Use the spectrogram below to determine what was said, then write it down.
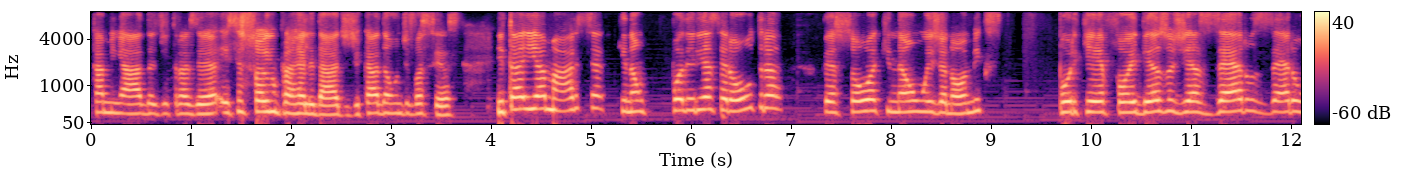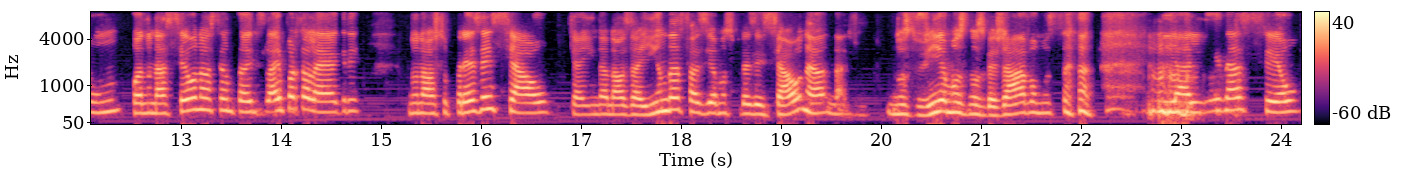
caminhada de trazer esse sonho para a realidade de cada um de vocês. E tá aí a Márcia, que não poderia ser outra pessoa que não o Egenomics, porque foi desde o dia 001, quando nasceu o nosso lá em Porto Alegre, no nosso presencial, que ainda nós ainda fazíamos presencial, né? Nos víamos, nos beijávamos. e ali nasceu,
